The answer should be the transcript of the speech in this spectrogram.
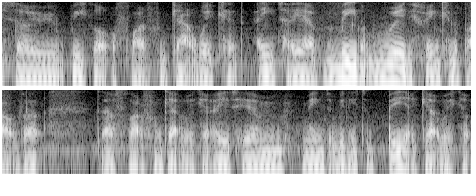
so we got a flight from Gatwick at 8 a.m. Me not really thinking about that. That flight from Gatwick at 8 a.m. means that we need to be at Gatwick at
